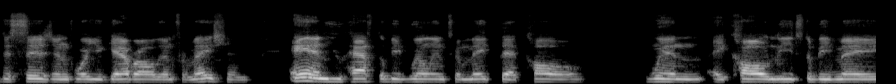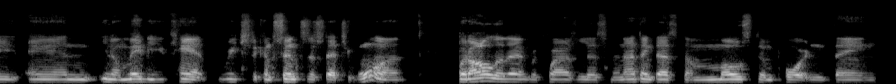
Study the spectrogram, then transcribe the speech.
decisions where you gather all the information. And you have to be willing to make that call when a call needs to be made and you know maybe you can't reach the consensus that you want but all of that requires listening i think that's the most important thing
